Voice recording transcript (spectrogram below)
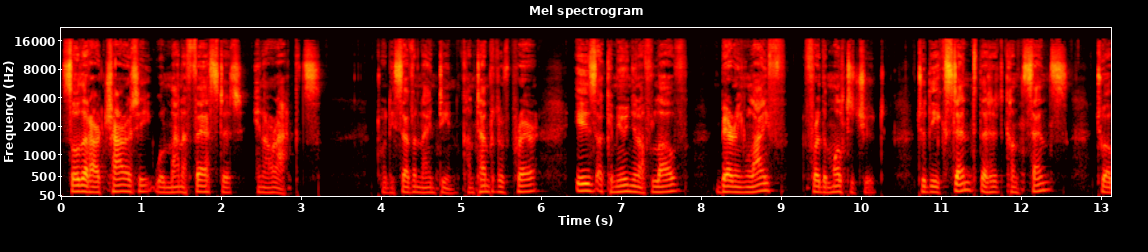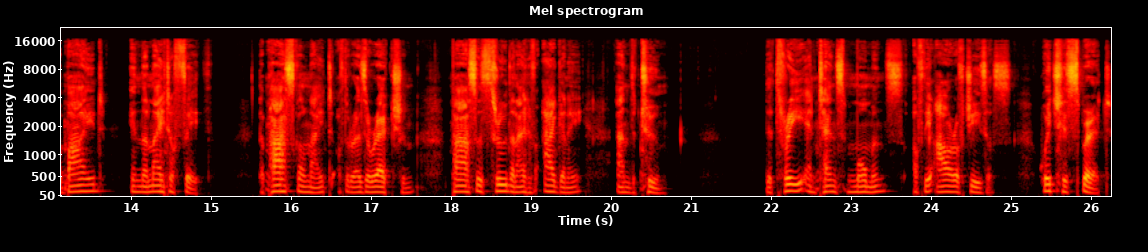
so that our charity will manifest it in our acts. 2719 Contemplative prayer is a communion of love, bearing life for the multitude, to the extent that it consents to abide in the night of faith the paschal night of the resurrection passes through the night of agony and the tomb. The three intense moments of the hour of Jesus, which his spirit,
